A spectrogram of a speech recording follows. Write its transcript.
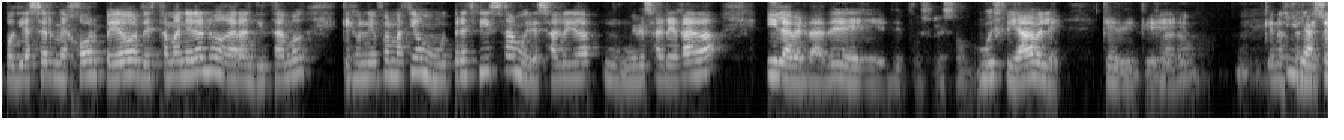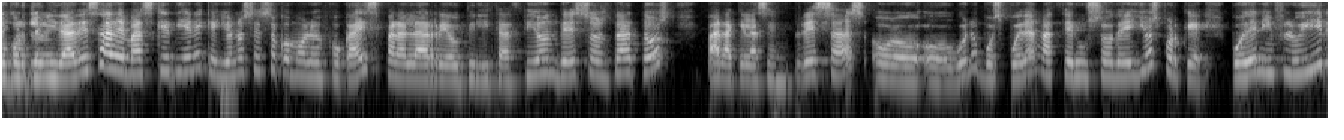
podía ser mejor, peor. De esta manera nos garantizamos que es una información muy precisa, muy, muy desagregada y la verdad de, pues eso, muy fiable. Que, que, y las oportunidades además que tiene, que yo no sé eso cómo lo enfocáis, para la reutilización de esos datos para que las empresas o, bueno, pues puedan hacer uso de ellos porque pueden influir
